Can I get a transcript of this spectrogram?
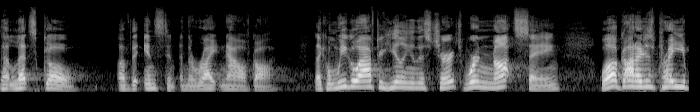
that lets go of the instant and the right now of God. Like when we go after healing in this church, we're not saying, well, God, I just pray you,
